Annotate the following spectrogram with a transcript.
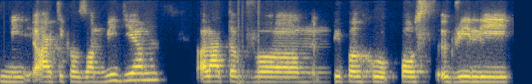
me- articles on Medium, a lot of um, people who post really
